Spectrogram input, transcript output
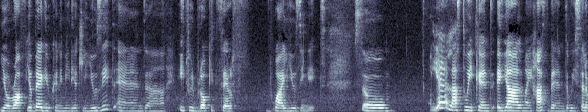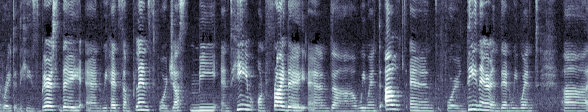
your raffia bag, you can immediately use it and uh, it will block itself while using it. So yeah, last weekend, Eyal, my husband, we celebrated his birthday and we had some plans for just me and him on Friday. And uh, we went out and for dinner, and then we went uh,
